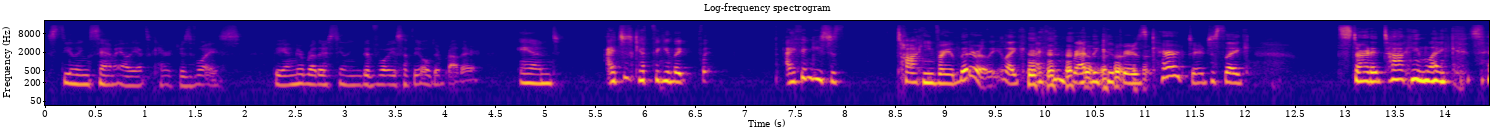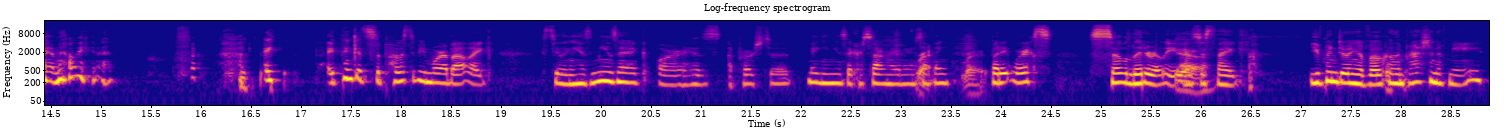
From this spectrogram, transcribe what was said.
stealing Sam Elliott's character's voice, the younger brother stealing the voice of the older brother. And I just kept thinking, like, but I think he's just talking very literally. Like, I think Bradley Cooper's character just like started talking like Sam Elliott. I I think it's supposed to be more about like stealing his music or his approach to making music or songwriting or something. right. But it works so literally Yeah. as just like you've been doing a vocal impression of me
